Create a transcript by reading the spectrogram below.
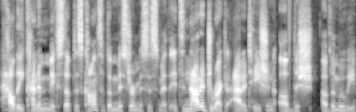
How they kind of mixed up this concept of Mr. and Mrs. Smith. It's not a direct adaptation of the of the movie.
